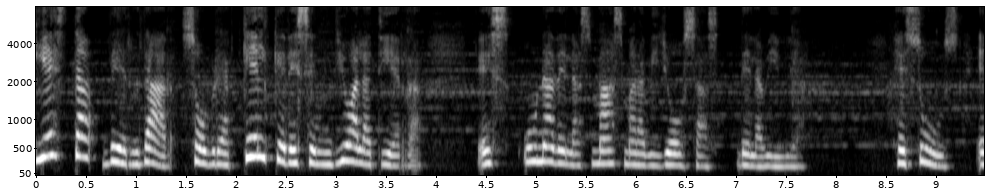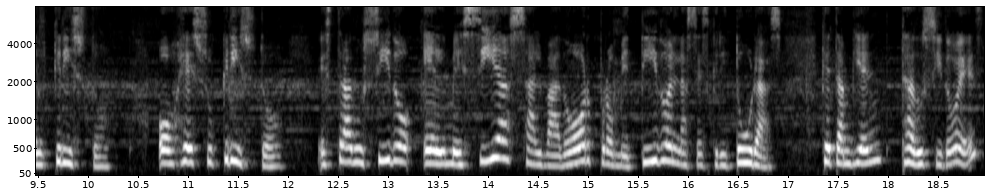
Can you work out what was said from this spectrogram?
Y esta verdad sobre aquel que descendió a la tierra es una de las más maravillosas de la Biblia. Jesús, el Cristo, o Jesucristo, es traducido el Mesías Salvador prometido en las Escrituras, que también traducido es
